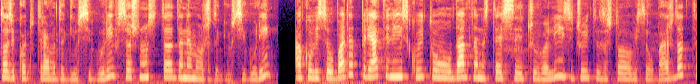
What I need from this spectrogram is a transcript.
този, който трябва да ги осигури, всъщност да не може да ги осигури. Ако ви се обадят приятели, с които отдавна не сте се чували и се чуете защо ви се обаждат,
